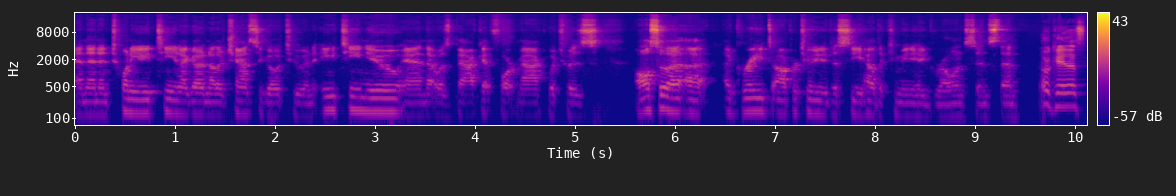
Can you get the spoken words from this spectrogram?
And then in 2018, I got another chance to go to an 18U, and that was back at Fort Mac, which was also a, a, great opportunity to see how the community had grown since then. Okay, let's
